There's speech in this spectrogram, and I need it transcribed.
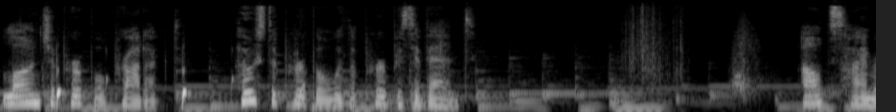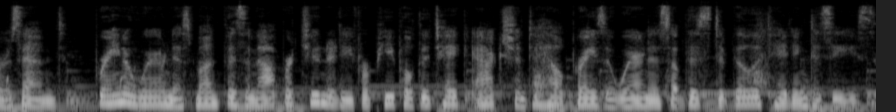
Launch a purple product. Host a Purple with a Purpose event. Alzheimer's and Brain Awareness Month is an opportunity for people to take action to help raise awareness of this debilitating disease.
